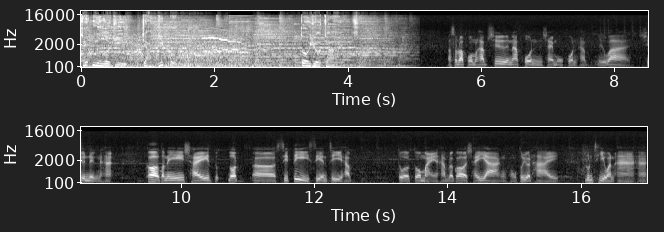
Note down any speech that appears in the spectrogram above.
เทคโนโลยีจากญี่ปุ่นโตโยต้า สำหรับผมนะครับชื่อนพลชัยมงคลครับหรือว่าชื่อหนึ่งนะฮะก็ตอนนี้ใช้รถซิตี้ CNG ครับตัวตัวใหม่นะครับ แล้วก็ใช้ยางของ t o y ย t a รุ่น T1R ฮะ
